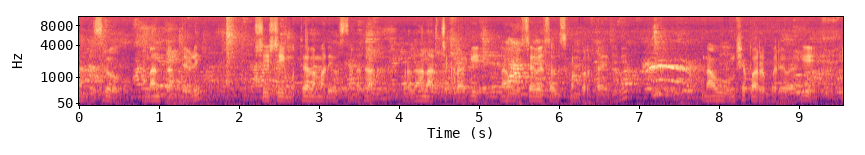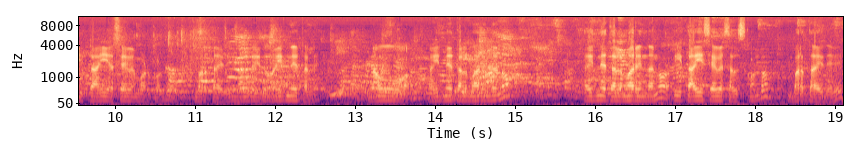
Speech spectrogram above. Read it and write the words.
ನನ್ನ ಹೆಸರು ಅನಂತ್ ಅಂತೇಳಿ. ಶ್ರೀ ಶ್ರೀ ಮುತ್ಯಾಲಮ್ಮ ದೇವಸ್ಥಾನದ ಪ್ರಧಾನ ಅರ್ಚಕರಾಗಿ ನಾವು ಸೇವೆ ಸಲ್ಲಿಸ್ಕೊಂಡು ಬರ್ತಾ ಇದ್ದೀವಿ. ನಾವು ವಂಶಪಾರಂಪರ್ಯವಾಗಿ ಈ ತಾಯಿಯ ಸೇವೆ ಮಾಡಿಕೊಂಡು ಬರ್ತಾ ಇದ್ದೀವಿ. ನಂದು ಇದು ಐದನೇ ತಲೆ. ನಾವು ಐದನೇ ತಲೆಮಾರಿಂದನೂ ಐದನೇ ತಲೆಮಾರಿಂದನೂ ಈ ತಾಯಿ ಸೇವೆ ಸಲ್ಲಿಸ್ಕೊಂಡು ಬರ್ತಾ ಇದ್ದೀವಿ.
